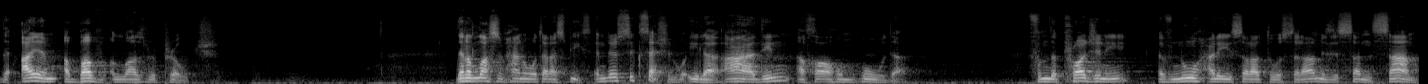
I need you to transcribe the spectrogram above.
That I am above Allah's reproach. Then Allah subhanahu wa ta'ala speaks, and there's succession. وَإِلَىٰ عَادٍ أَخَاهُمْ هُودًا from the progeny of Nuh alayhi is his son Sam.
